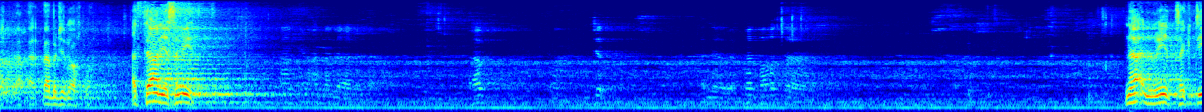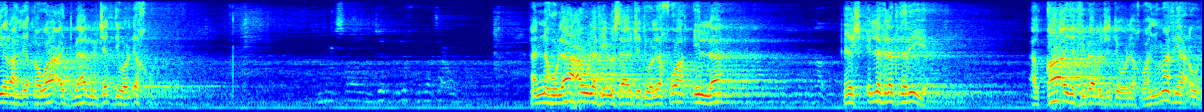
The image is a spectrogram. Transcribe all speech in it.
باب الجد والأخوة الثانية سمير. نريد تكديره لقواعد باب الجد والإخوة. أنه لا عول في مسائل الجد والإخوة إلا إيش؟ إلا في الأكثرية. القاعدة في باب الجد والإخوة أنه ما فيها عول.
